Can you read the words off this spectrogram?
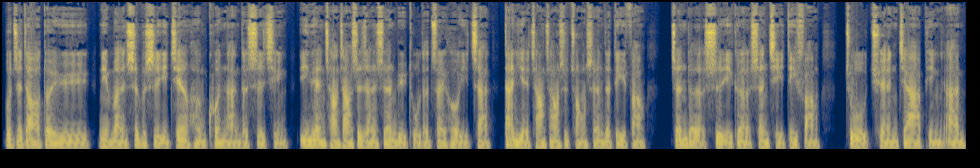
不知道对于你们是不是一件很困难的事情。医院常常是人生旅途的最后一站，但也常常是重生的地方，真的是一个神奇地方。祝全家平安。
